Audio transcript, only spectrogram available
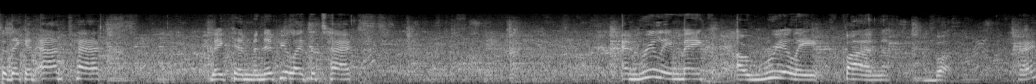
So they can add text, they can manipulate the text, and really make a really fun book. Okay?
